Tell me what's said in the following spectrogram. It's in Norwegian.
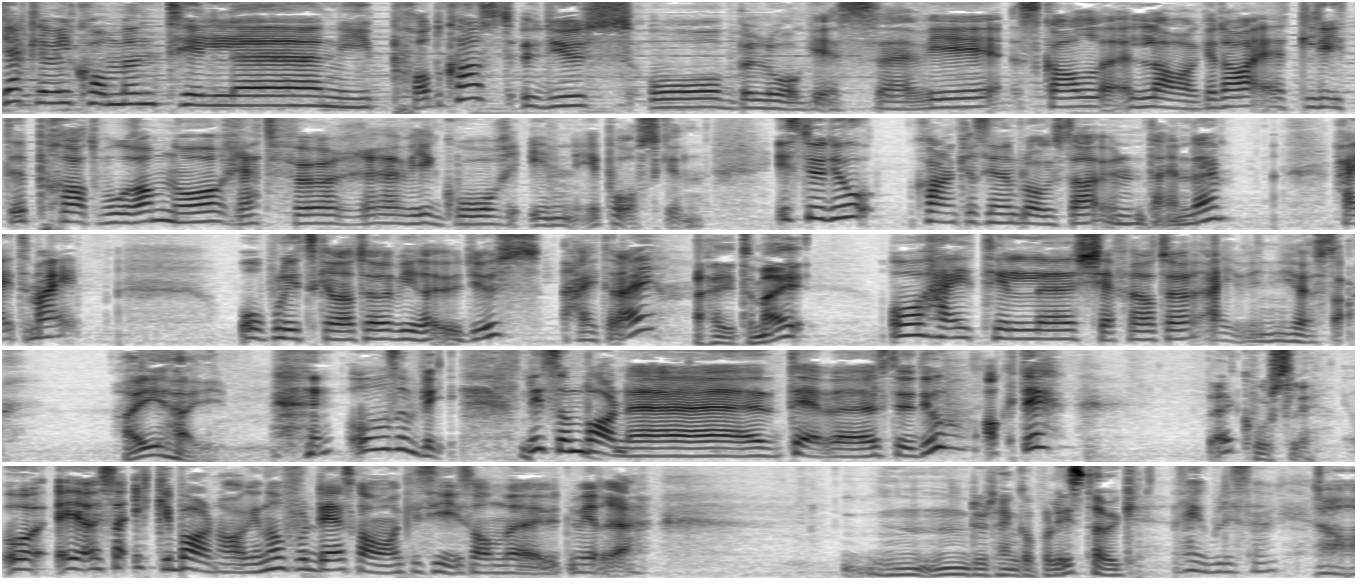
Hjertelig velkommen til eh, ny podkast, Udius og Blågis. Vi skal lage da et lite prateprogram nå rett før vi går inn i påsken. I studio Karen Kristine Blågestad, undertegnede. Hei til meg. Og politisk redaktør Vidar Udius. Hei til deg. Hei til meg. Og hei til eh, sjefredaktør Eivind Jøstad. Hei, hei. Og så blid. litt sånn barne-TV-studio-aktig. Det er koselig. Og jeg sa ikke barnehage nå, for det skal man ikke si sånn eh, uten videre. Du tenker på Listhaug? tenker på Listhaug. Ja.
